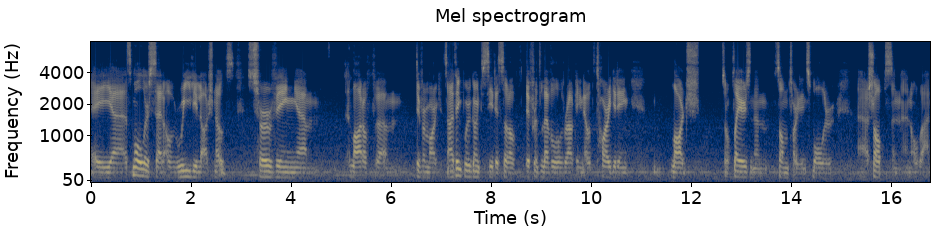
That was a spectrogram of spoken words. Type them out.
a uh, smaller set of really large nodes serving um, a lot of um, different markets. And I think we're going to see this sort of different level of routing nodes targeting large sort of players and then some targeting smaller uh, shops and, and all that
